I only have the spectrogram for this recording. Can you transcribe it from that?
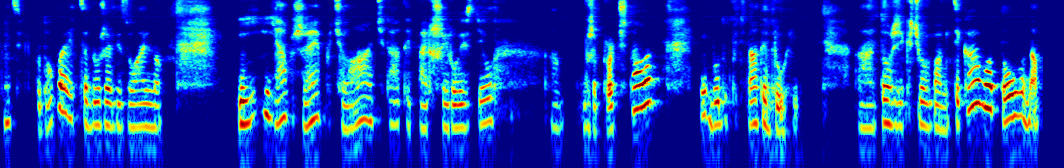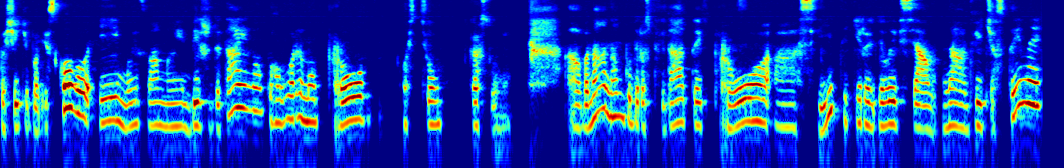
в принципі, подобається дуже візуально. І я вже почала читати перший розділ, вже прочитала, і буду починати другий. Тож, якщо вам цікаво, то напишіть обов'язково, і ми з вами більш детально поговоримо про ось цю красуню. Вона нам буде розповідати про світ, який розділився на дві частини,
